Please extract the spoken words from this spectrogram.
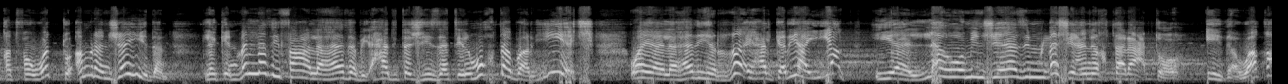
لقد فوتت أمرا جيدا لكن ما الذي فعل هذا بأحد تجهيزات المختبر؟ ييش ويا لهذه الرائحة الكريهة! يك يا له من جهاز بشع اخترعته! إذا وقع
